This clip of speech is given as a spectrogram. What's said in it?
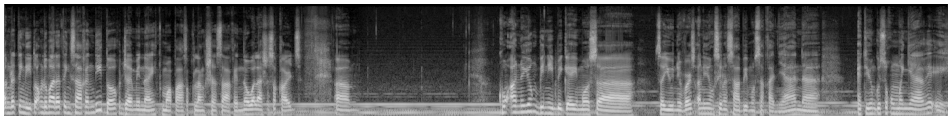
Ang dating dito, ang lumadating sa akin dito, Gemini, pumapasok lang siya sa akin, nawala siya sa cards. Um, kung ano yung binibigay mo sa sa universe, ano yung sinasabi mo sa kanya na ito yung gusto kong mangyari eh.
